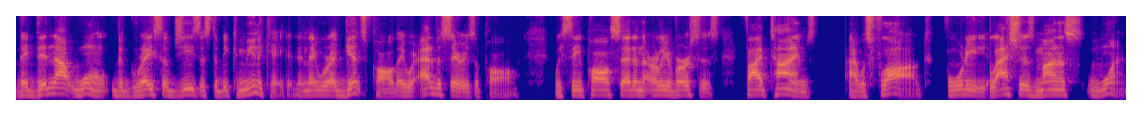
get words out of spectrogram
They did not want the grace of Jesus to be communicated, and they were against Paul. They were adversaries of Paul. We see Paul said in the earlier verses, five times I was flogged, 40 lashes minus one.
